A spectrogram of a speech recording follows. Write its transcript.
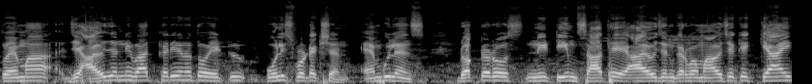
તો એમાં જે આયોજનની વાત કરીએ ને તો એટલું પોલીસ પ્રોટેક્શન, એમ્બ્યુલન્સ, ડૉક્ટરોની ટીમ સાથે આયોજન કરવામાં આવે છે કે ક્યાંય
